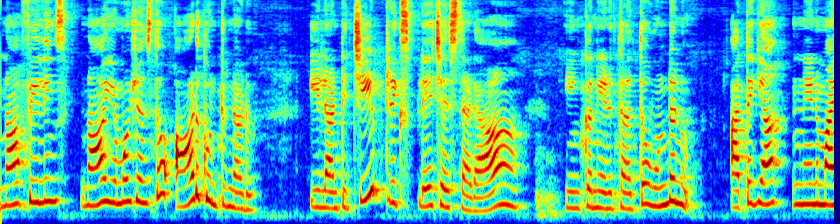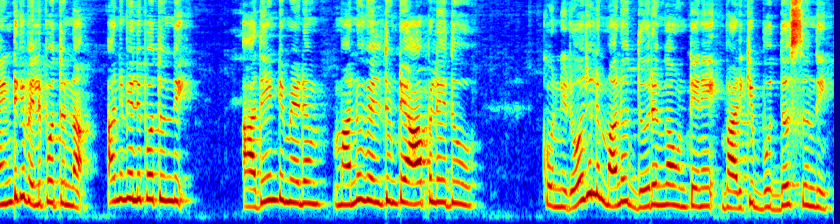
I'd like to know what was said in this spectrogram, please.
నా ఫీలింగ్స్ నా ఎమోషన్స్తో ఆడుకుంటున్నాడు. ఇలాంటి చీప్ ట్రిక్స్ ప్లే చేస్తాడా? ఇంకా నేను తనతో ఉండను. అతయ్య నేను మా ఇంటికి వెళ్ళిపోతున్నా. అని వెళ్ళిపోతుంది. అదేంటి మేడం? మను వెళ్తుంటే ఆపలేదు. కొన్ని రోజులు మను దూరంగా ఉంటేనే వాడికి బుద్ధి వస్తుంది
